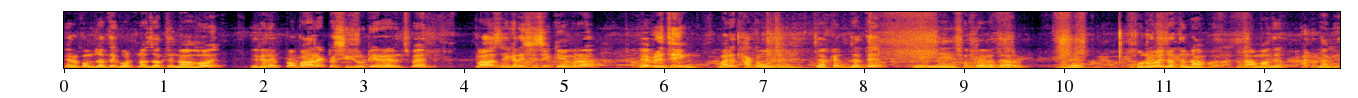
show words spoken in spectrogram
এরকম যাতে ঘটনা যাতে না হয়। এখানে প্রপার একটা সিকিউরিটি অ্যারেঞ্জমেন্ট প্লাস এখানে সিসি ক্যামেরা এভরিথিং মানে থাকা উচিত যাকে- যাতে এই এই সব জায়গাতে আর মানে কোনোভাবে যাতে না হয়। এটা আমাদের দাগে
